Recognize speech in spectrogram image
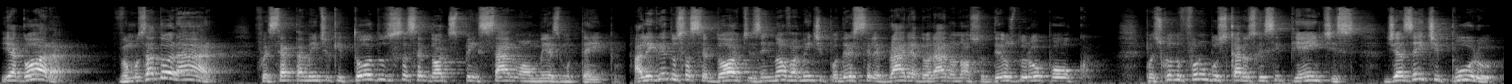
E agora, vamos adorar foi certamente o que todos os sacerdotes pensaram ao mesmo tempo. A alegria dos sacerdotes em novamente poder celebrar e adorar o nosso Deus durou pouco, pois quando foram buscar os recipientes de azeite puro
